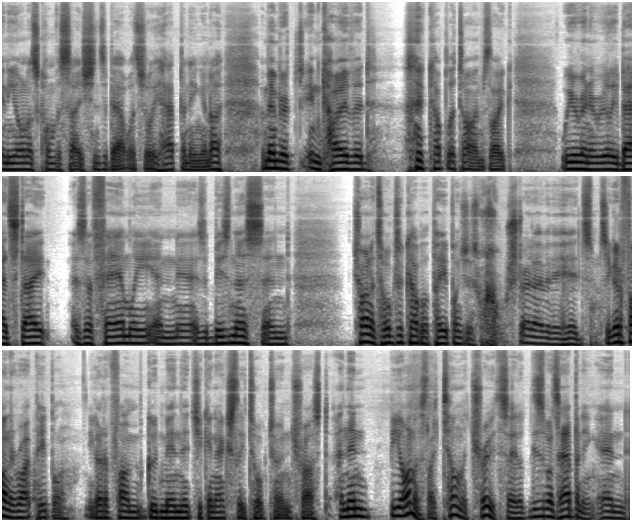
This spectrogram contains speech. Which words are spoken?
any honest conversations about what's really happening. And I, I remember in COVID a couple of times, like we were in a really bad state as a family and as a business and trying to talk to a couple of people and just whoosh, straight over their heads. So you got to find the right people. You got to find good men that you can actually talk to and trust, and then be honest. Like tell them the truth. Say, look, this is what's happening, and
